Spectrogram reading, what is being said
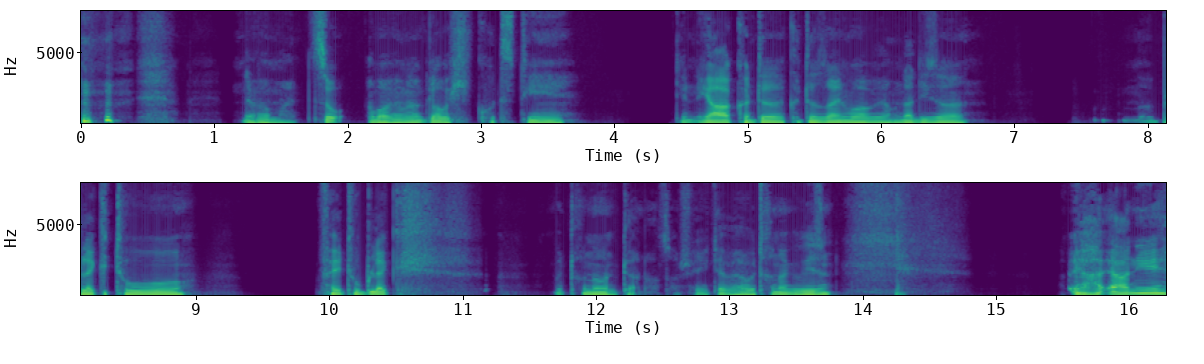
Nevermind. So, aber wir haben da, glaube ich, kurz die, den, ja, könnte, könnte sein, weil wir haben da diese Black to, Fade to Black mit drinne und das ist wahrscheinlich der Werbetrenner gewesen. Ja, Ernie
